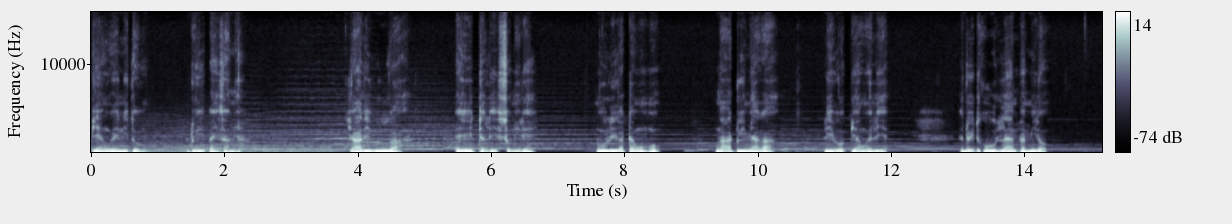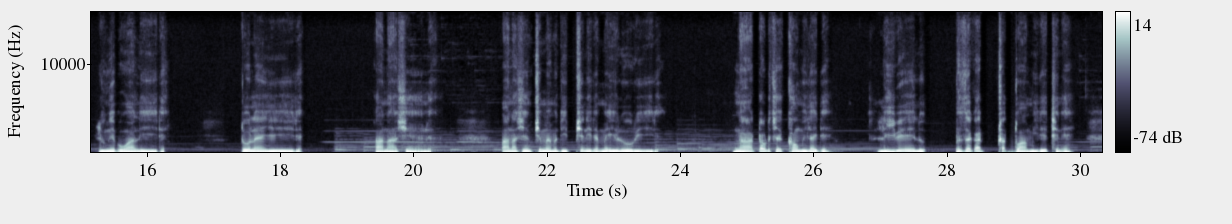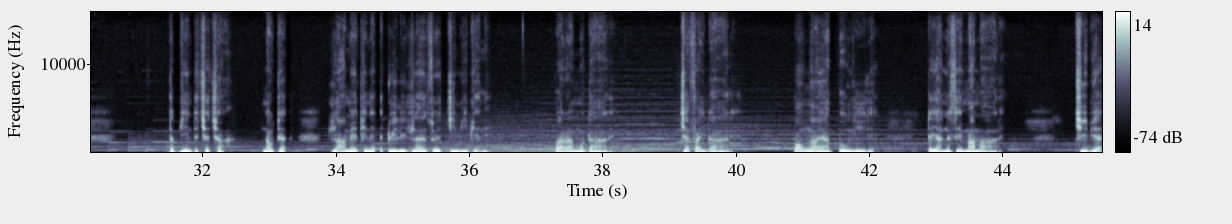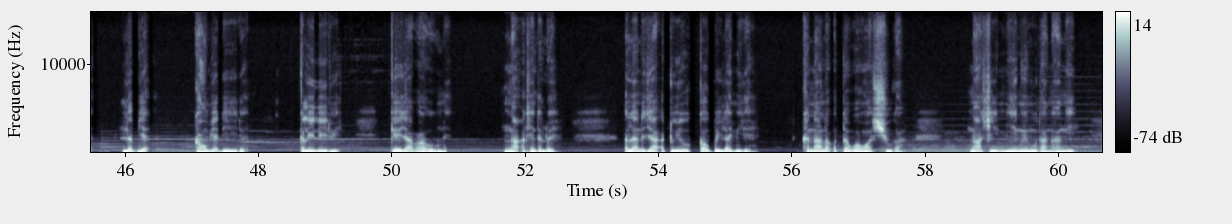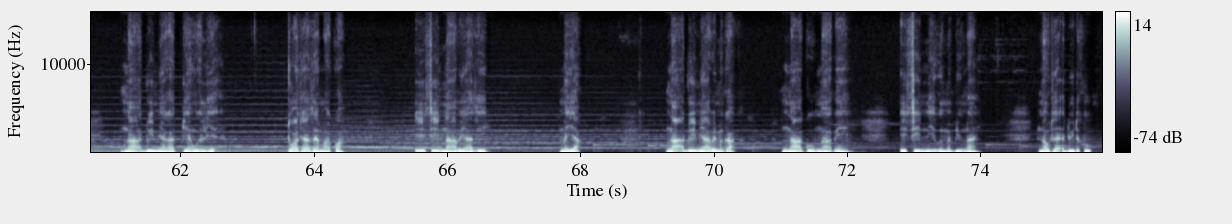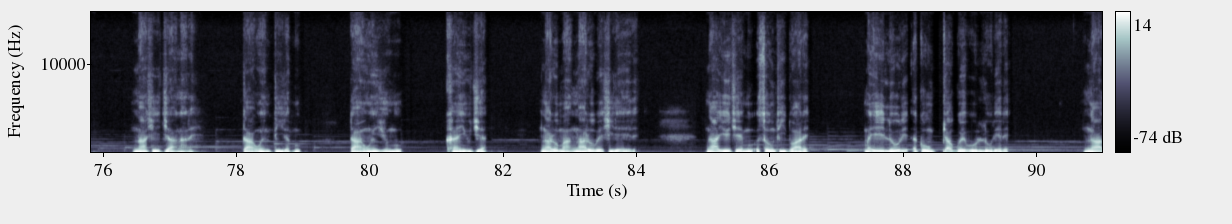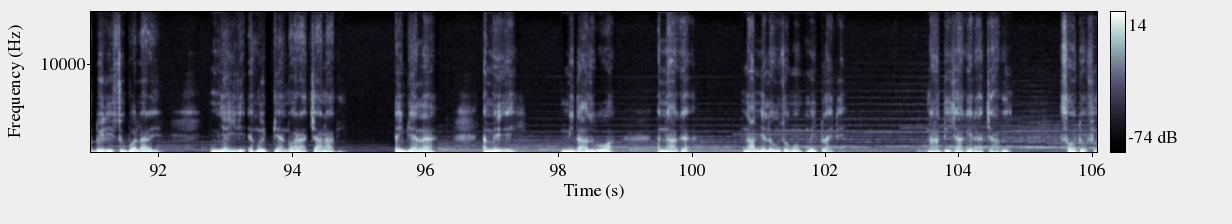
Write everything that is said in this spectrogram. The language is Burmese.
ပြန်ဝဲနေသူအတွေ့အပိုင်းစားများယာဒီဥရုကအေးအေးတလေးဆိုနေတယ်မိုးလေးကတဝုံအုပ်ငါအတွေ့များကလီကိုပြန်ဝဲလျက်အတွေ့တစ်ခုကိုလှမ်းဖက်မိတော့လူငယ်ဘဝလေးတဲ့တော်လန်ရေးတဲ့အာနာရှင်တဲ့အာနာရှင်ဖြစ်မှန်မသိဖြစ်နေတဲ့မအေလိုတွေတဲ့ငါတောက်တစ်ချက်ခေါင်းမိလိုက်တယ်လီပဲလို့ပါဇက်က ထွက်သွားမိတယ်ထင်တယ်တပြင်းတစ်ချက်ချနောက်ထပ်လှမယ်ထင်တဲ့အတွေ့လေးလှမ်းဆွဲကြည့်မိပြန်တယ်ပါရာမိုတာတဲ့ဂျက်ဖိုက်တာတဲ့ပေါင်900ဘုံဒီတဲ့120မမတဲ့ခြေပြက်လက်ပြက်ခေါင်းပြက်ဒီတဲ့ကလေးလေးတွေကဲကြပါဦးနဲ့ငါအထင်တလွဲအလန်တကြားအတွေးကိုကောက်ပိတ်လိုက်မိတယ်ခဏလောက်အသက်ဝဝရှူက ငါရှိမြင်ကွင်းကိုသာငါငီးငါအတွေးများကပြန်ဝဲလျက်တွားကြစမ်းပါကွာအေးစေးနားပါရစေမရငါအတွေးများပဲမကငါကိုငါပင်အေးစေးနေဝင်မပြူနိုင်နောက်ထပ်အတွေးတစ်ခုငါရှိကြလာတယ်တာဝန်တည်တဲ့မှုတာဝန်ယူမှုခံယူချက်ငါတို့မှာငါတို့ပဲရှိတယ်တဲ့ငါရွေးချယ်မှုအဆုံးထိသွားတဲ့ မအေလိုးတွေအကုန်ပျောက်ကွယ်ဖို့လိုတယ်တဲ့ငါသွေးတွေစူပွက်လာတယ်မျက်ရည်တွေအငွေ့ပြန်သွားတာကြာလာပြီအိမ်ပြန်လန်းအမေအိမ်မိသားစုဘဝအနာဂတ်ငါမျက်လုံးစုံကိုမှိတ်ပလိုက်တယ်ငါတီးကြခဲ့တာကြာပြီစောဒိုဖီ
